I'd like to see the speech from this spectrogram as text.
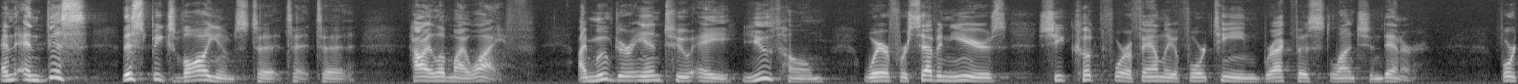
and, and this, this speaks volumes to, to, to how I love my wife. I moved her into a youth home where for seven years she cooked for a family of 14 breakfast, lunch, and dinner. For,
